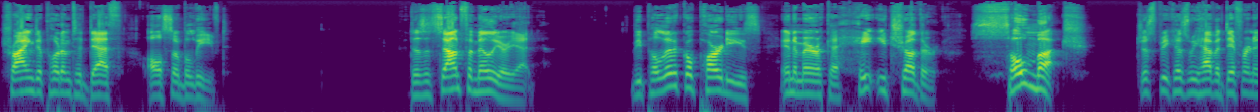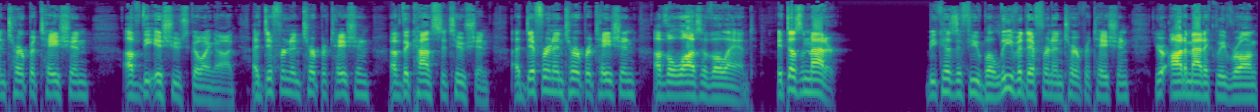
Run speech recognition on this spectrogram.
trying to put him to death also believed. Does it sound familiar yet? The political parties in America hate each other so much just because we have a different interpretation of the issues going on, a different interpretation of the Constitution, a different interpretation of the laws of the land. It doesn't matter. Because if you believe a different interpretation, you're automatically wrong.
